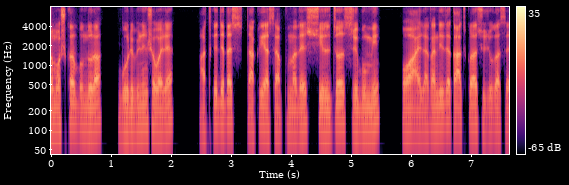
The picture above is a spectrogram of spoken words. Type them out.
নমস্কার বন্ধুরা, গুড ইভিনিং সবাইরে। আজকে যেটা চাকরি আছে আপনাদের, শিলচর শ্রীভূমি ও আইলাকান্দিতে কাজ করার সুযোগ আছে।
